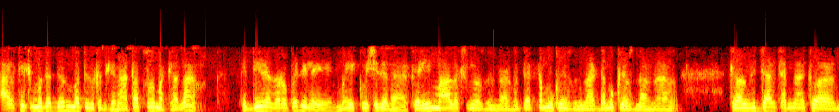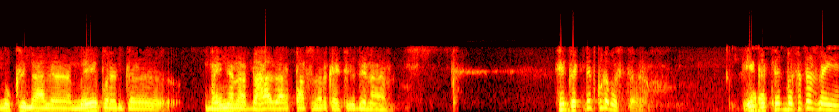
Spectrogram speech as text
आर्थिक मदत देऊन मत विकत घेणं. आता तू म्हटलं ना की दीड हजार रुपये दिले मग एकवीसशे देणार ही महालक्ष्मी योजना देणार मग त्या टमुक योजना डमुक योजना देणार किंवा विद्यार्थ्यांना किंवा नोकरी मिळाल्या मिळेपर्यंत महिन्याला दहा हजार पाच हजार काहीतरी देणार. हे घटनेत कुठं बसतं हे घटनेत बसतच नाही.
